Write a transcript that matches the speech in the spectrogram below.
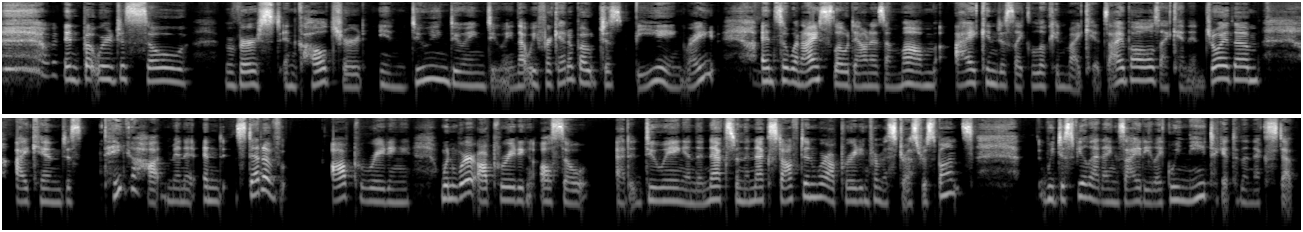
and but we're just so versed and cultured in doing doing doing that we forget about just being right mm-hmm. and so when i slow down as a mom i can just like look in my kids eyeballs i can enjoy them i can just take a hot minute and instead of operating when we're operating also at a doing and the next and the next. Often we're operating from a stress response. We just feel that anxiety like we need to get to the next step.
